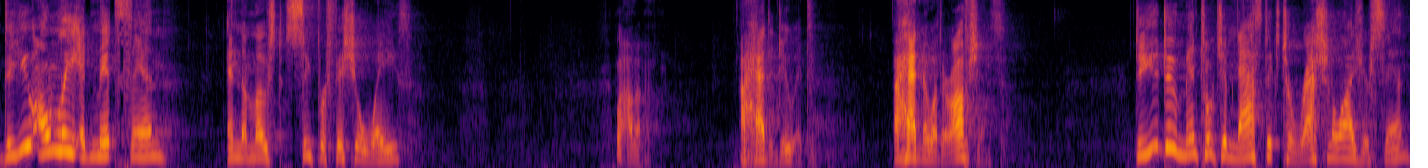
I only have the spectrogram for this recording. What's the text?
Do you only admit sin in the most superficial ways? Well, I had to do it. I had no other options. Do you do mental gymnastics to rationalize your sin?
